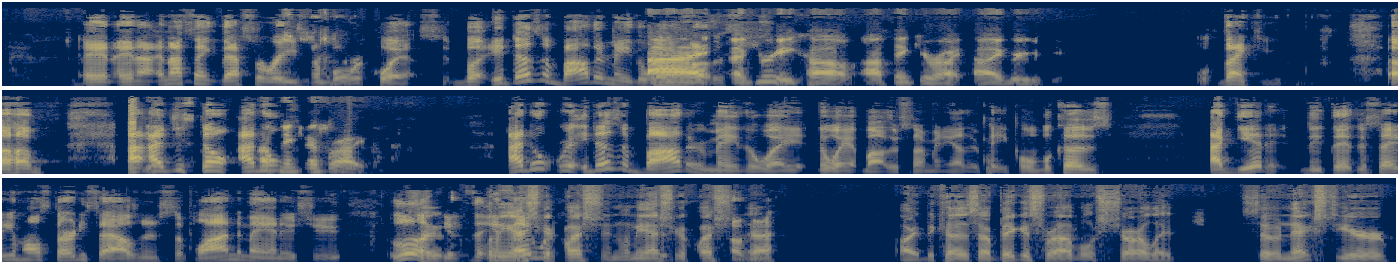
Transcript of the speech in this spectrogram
And and I, and I think that's a reasonable request, but it doesn't bother me the way I it bothers. agree, Kyle. I think you're right. I agree with you. Well, thank you. Um, I, I just don't. I I don't. think that's right. I don't. really, it doesn't bother me the way the way it bothers so many other people because I get it. The, the, the stadium holds thirty thousand. It's a supply and demand issue. Look, So, if, let if me ask you a question. Let me ask you a question. okay, All right, because our biggest rival is Charlotte. So next year,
